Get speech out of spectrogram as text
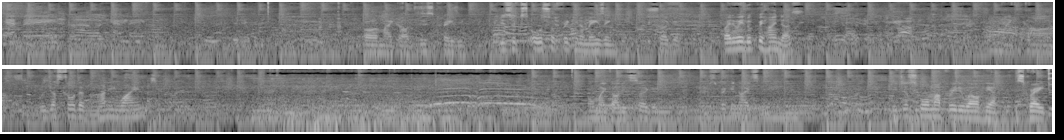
Cafe. Cafe? Oh my god, this is crazy. This looks also freaking amazing. So good. By the way, look behind us. Oh my god. We just saw ordered honey wine. Oh my god, it's so good. It's freaking nice. Just warm up really well here. It's great. To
